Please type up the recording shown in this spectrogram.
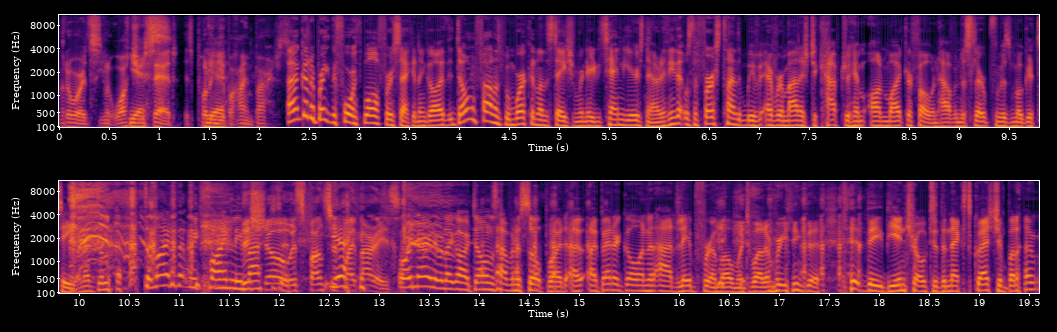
In other words, you know, what you said is putting Yeah. you behind bars. I'm going to break the fourth wall for a second and go. Donal Fallon's been working on the station for nearly 10 years now, and I think that was the first time that we've ever managed to capture him on microphone having a slurp from his mug of tea. And I'm del- delighted that we finally This managed show it. is sponsored by Barry's. Ordinarily, we're like, oh, Donal's having a sup, right? I, I better go on and ad lib for a moment while I'm reading the, the, the, the intro to the next question. But I'm,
